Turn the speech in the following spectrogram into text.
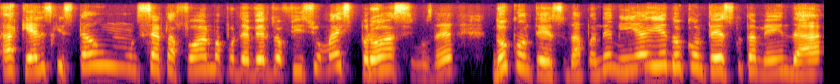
aqueles que estão, de certa forma, por dever de ofício, mais próximos né, do contexto da pandemia e do contexto também da,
